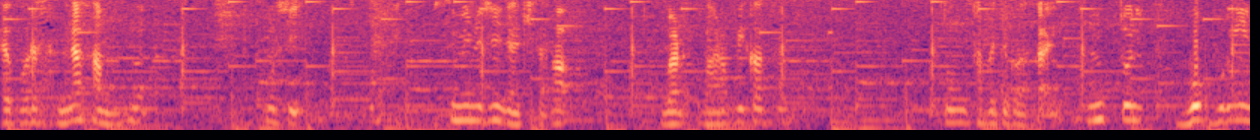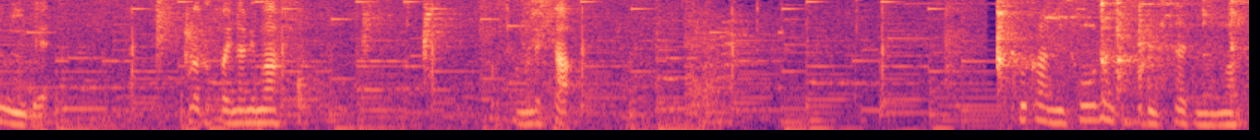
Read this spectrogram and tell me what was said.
でこれ皆さんももしすみの神社に来たらわらびかつ丼食べてください。本当にボボリューミーでお腹いっぱいになります。ごちそうさまでした。これから味噌うどん食べていきたいと思います。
